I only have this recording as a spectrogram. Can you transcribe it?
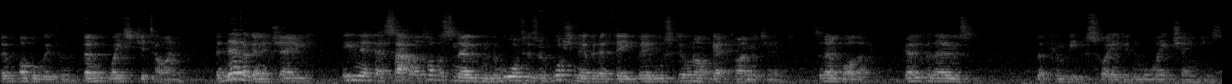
Don't bother with them. Don't waste your time. They're never going to change. Even if they're sat on the top of Snowdon and the waters are washing over their feet, they will still not get climate change. So don't bother. Go for those that can be persuaded and will make changes.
